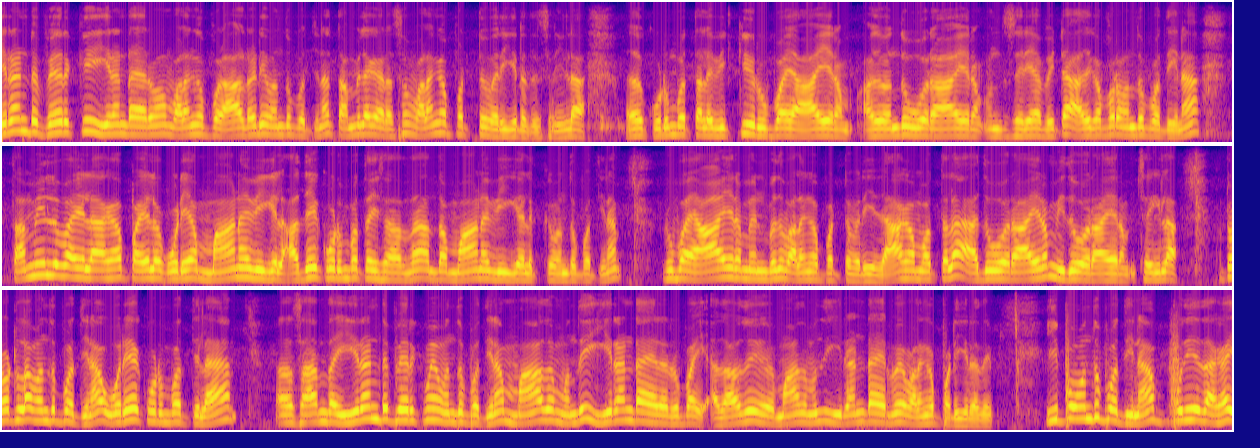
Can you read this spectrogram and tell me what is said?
இரண்டு பேருக்கு இரண்டாயிரம் ரூபாய் வழங்கப்ப ஆல்ரெடி வந்து பார்த்தீங்கன்னா தமிழக அரசு வழங்கப்பட்டு வருகிறது சரிங்களா? அதாவது குடும்ப தலைவிக்கு ரூபாய் ஆயிரம் அது வந்து ஒரு ஆயிரம் வந்து சரியாக போயிட்டு அதுக்கப்புறம் வந்து பார்த்தீங்கன்னா தமிழ் வாயிலாக பயிலக்கூடிய மாணவிகள் அதே குடும்பத்தை சார்ந்த அந்த மாணவிகளுக்கு வந்து பார்த்தீங்கன்னா ரூபாய் ஆயிரம் என்பது வழங்கப்பட்டு வருகிறது. ஆக மொத்தத்தில் அது ஒரு ஆயிரம் இது ஒரு ஆயிரம் சரிங்களா? டோட்டலாக வந்து பார்த்தீங்கன்னா ஒரே குடும்பத்தில் சார்ந்த இரண்டு பேருக்குமே வந்து பார்த்திங்கன்னா மாதம் வந்து இரண்டாயிரம் ரூபாய் அதாவது மாதம் வந்து இரண்டாயிரம் ரூபாய் வழங்கப்படுகிறது. இப்போ வந்து பார்த்திங்கன்னா புதியதாக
